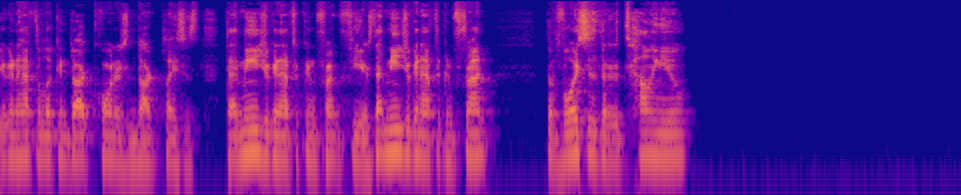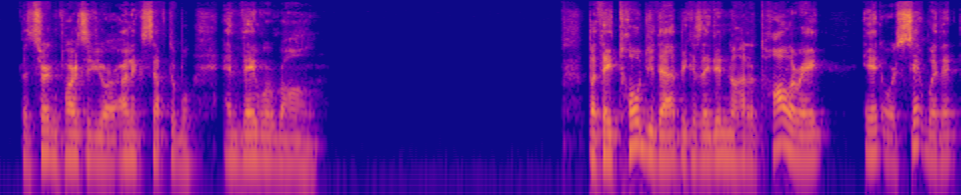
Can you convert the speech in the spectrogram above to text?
you're going to have to look in dark corners and dark places. That means you're going to have to confront fears. That means you're going to have to confront the voices that are telling you that certain parts of you are unacceptable and they were wrong. But they told you that because they didn't know how to tolerate it or sit with it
